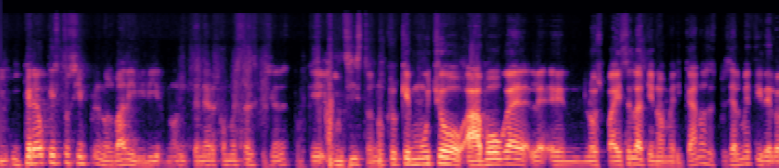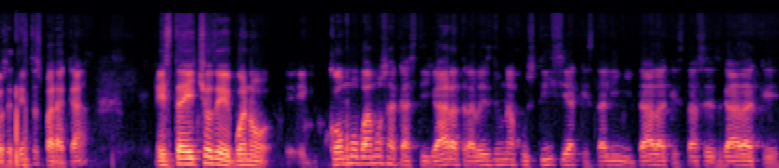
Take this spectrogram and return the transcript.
Y, creo que esto siempre nos va a dividir, ¿no? El tener como estas discusiones, porque, insisto, ¿no? Creo que mucho aboga en los países latinoamericanos, especialmente y de los 70 para acá, está hecho de, bueno, eh, ¿cómo vamos a castigar a través de una justicia que está limitada, que está sesgada, que,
